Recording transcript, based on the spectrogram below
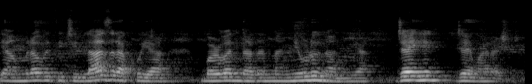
या अमरावतीची लाज राखूया. बळवंतदादांना निवडून आणूया. जय हिंद जय महाराष्ट्र.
